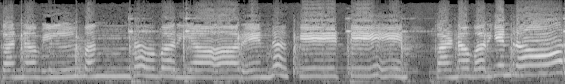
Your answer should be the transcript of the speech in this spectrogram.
கனவில் வந்தவர் யார் என்ன கேட்டேன். கணவர் என்றார்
